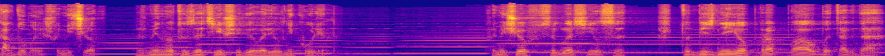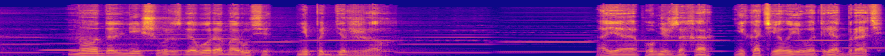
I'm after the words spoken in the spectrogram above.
Как думаешь, Фомичев? В минуты затишья говорил Никулин. Фомичев согласился, что без нее пропал бы тогда, но дальнейшего разговора о Марусе не поддержал. А я, помнишь, Захар, не хотел его отряд брать.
